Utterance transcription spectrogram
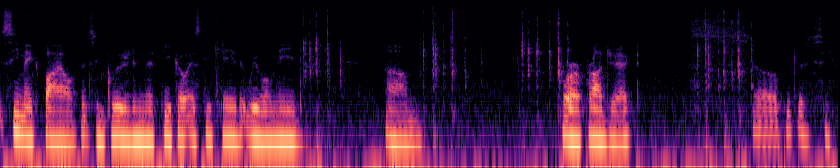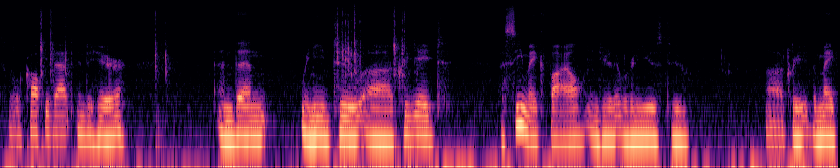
CMake file that's included in the Pico SDK that we will need um, for our project. So Pico, so we'll copy that into here and then we need to uh, create a CMake file in here that we're going to use to uh, create the make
